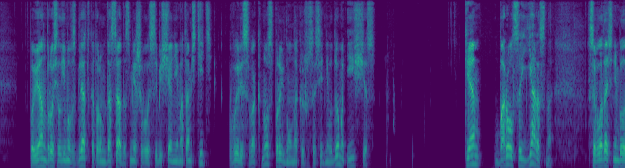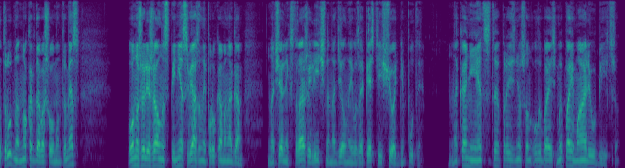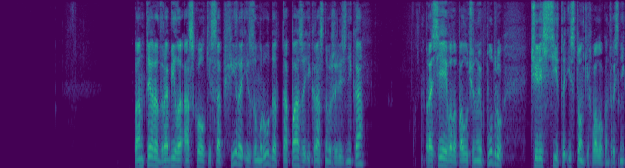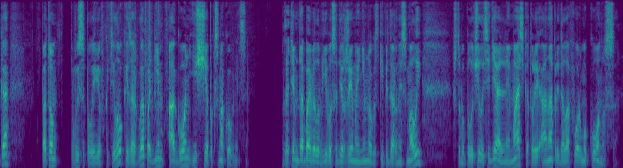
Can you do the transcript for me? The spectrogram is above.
Павиан бросил ему взгляд, в котором досада смешивалась с обещанием отомстить, вылез в окно, спрыгнул на крышу соседнего дома и исчез. Кем боролся яростно. Совладать с ним было трудно, но когда вошел Монтумес, он уже лежал на спине, связанный по рукам и ногам. Начальник стражи лично надел на его запястье еще одни путы. «Наконец-то», — произнес он, улыбаясь, — «мы поймали убийцу». Пантера дробила осколки сапфира, изумруда, топаза и красного железняка, просеивала полученную пудру через сито из тонких волокон тростника, потом высыпала ее в котелок и зажгла под ним огонь из щепок смоковницы. Затем добавила в его содержимое немного скипидарной смолы, чтобы получилась идеальная мазь, которой она придала форму конуса.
